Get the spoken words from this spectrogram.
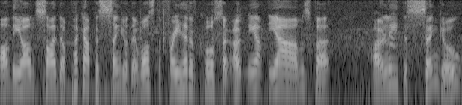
on the onside, they'll pick up a single. That was the free hit, of course, so opening up the arms, but only the single.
